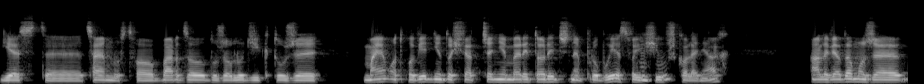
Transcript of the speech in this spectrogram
jest e, całe mnóstwo. Bardzo dużo ludzi, którzy mają odpowiednie doświadczenie merytoryczne, próbuje swoich mhm. sił w szkoleniach, ale wiadomo, że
